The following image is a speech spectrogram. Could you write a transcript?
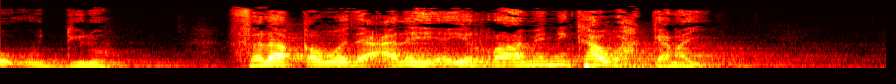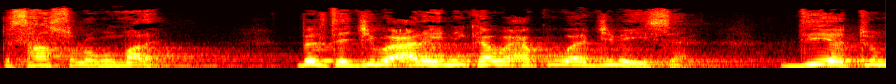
oo uu dilo. Falaa qawada calayhi ay raami ninkaa wax ganay. Qisaas laguma leh. Bal tajibu calayhi ninkaa waxaa ku waajibaysaa diyatun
